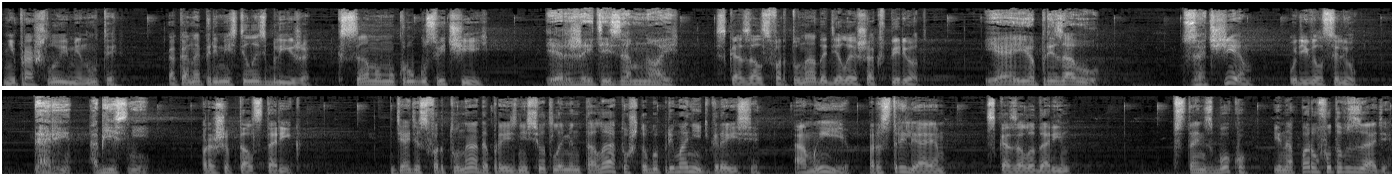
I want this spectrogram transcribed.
Не прошло и минуты, как она переместилась ближе, к самому кругу свечей. «Держитесь за мной», — сказал Сфортунадо, делая шаг вперед. «Я ее призову». «Зачем?» – удивился Люк. «Дарин, объясни», – прошептал старик. «Дядя Сфортунадо произнесет ламенталату, чтобы приманить Грейси, а мы ее расстреляем», – сказала Дарин. «Встань сбоку и на пару футов сзади,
